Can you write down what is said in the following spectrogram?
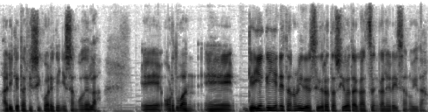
ariketa fisikoarekin izango dela. E, orduan, e, gehien gehienetan hori deshidratazioa eta galtzen galera izan hori da.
